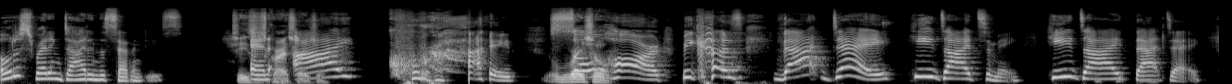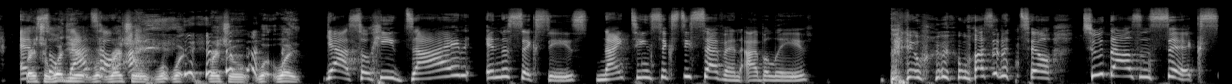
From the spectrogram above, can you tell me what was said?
Otis Redding died in the 70s. Jesus and Christ, Rachel. I cried Rachel. so hard because that day he died to me. He died that day. And Rachel, so what year? What, Rachel, I, what, what, Rachel, what, what? Yeah, so he died in the 60s, 1967, I believe. But it wasn't until 2006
